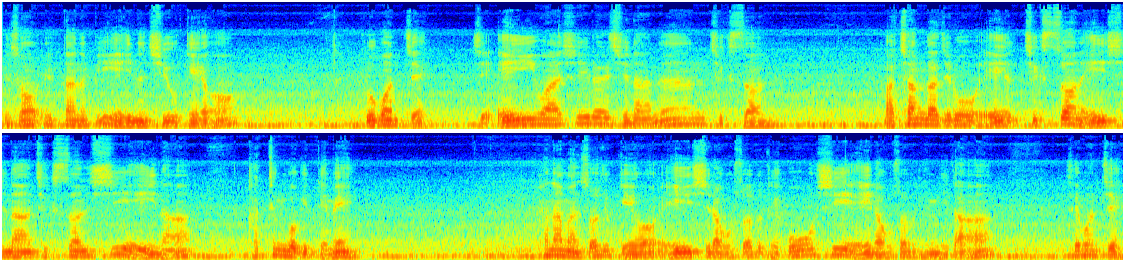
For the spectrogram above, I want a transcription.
그래서 일단은 BA는 지울게요. 두 번째, 이제 A와 C를 지나는 직선. 마찬가지로 A, 직선 AC나 직선 CA나 같은 거기 때문에 하나만 써줄게요. AC라고 써도 되고 CA라고 써도 됩니다. 세 번째,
